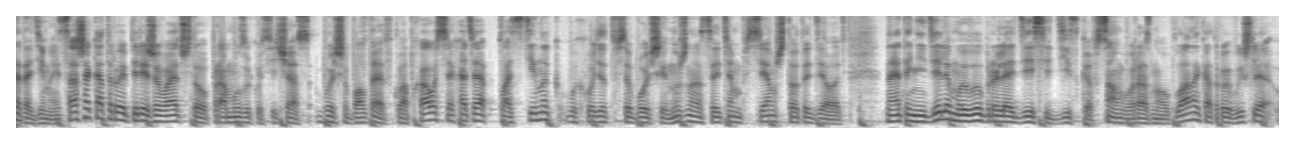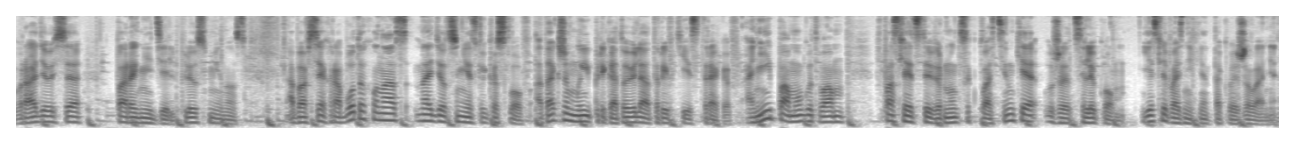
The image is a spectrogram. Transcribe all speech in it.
это Дима и Саша, которые переживают, что про музыку сейчас больше болтают в Клабхаусе, хотя пластинок выходит все больше, и нужно с этим всем что-то делать. На этой неделе мы выбрали 10 дисков самого разного плана, которые вышли в радиусе пары недель, плюс-минус. Обо всех работах у нас найдется несколько слов, а также мы приготовили отрывки из треков. Они помогут вам впоследствии вернуться к пластинке уже целиком, если возникнет такое желание.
